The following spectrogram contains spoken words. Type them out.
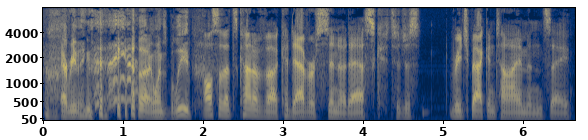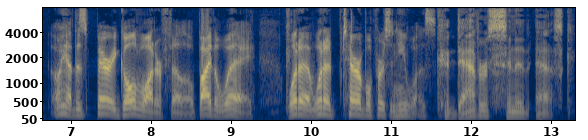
everything that I once believed. Also, that's kind of uh, cadaver synod esque to just reach back in time and say, "Oh yeah, this Barry Goldwater fellow. By the way, what a what a terrible person he was." Cadaver synod esque.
